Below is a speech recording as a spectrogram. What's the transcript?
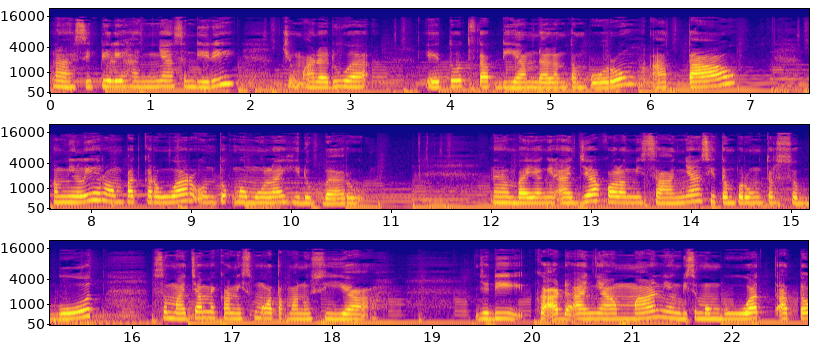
Nah, si pilihannya sendiri cuma ada dua, yaitu tetap diam dalam tempurung atau memilih rompat keluar untuk memulai hidup baru. Nah, bayangin aja kalau misalnya si tempurung tersebut semacam mekanisme otak manusia. Jadi, keadaan nyaman yang bisa membuat atau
